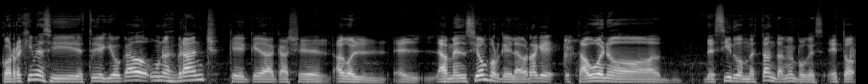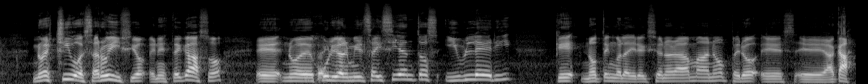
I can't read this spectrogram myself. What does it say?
Corregime si estoy equivocado. Uno es Branch, que queda calle. Hago la mención porque la verdad que está bueno decir dónde están también, porque esto no es chivo de servicio en este caso. 9 eh, de julio del 1600 y Bleri que no tengo la dirección ahora a mano, pero es eh, acá,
